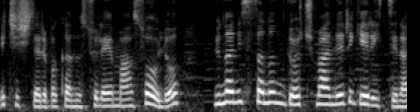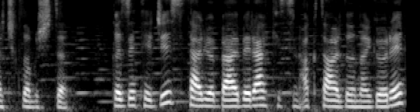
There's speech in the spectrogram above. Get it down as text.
İçişleri Bakanı Süleyman Soylu, Yunanistan'ın göçmenleri geri ittiğini açıklamıştı. Gazeteci Stelio Berberakis'in aktardığına göre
